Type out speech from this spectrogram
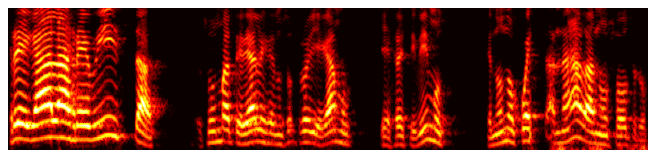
Regala revistas esos materiales que nosotros llegamos, que recibimos, que no nos cuesta nada a nosotros.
